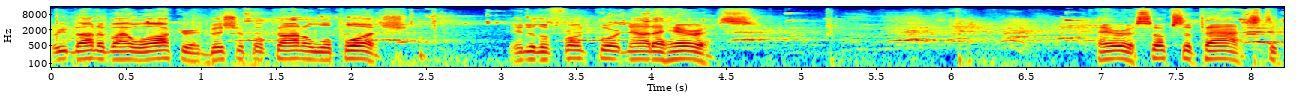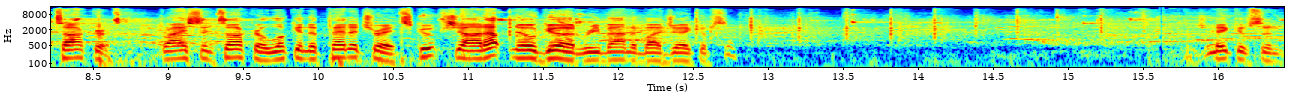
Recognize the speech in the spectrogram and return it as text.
Rebounded by Walker, and Bishop O'Connell will push. Into the front court now to Harris. Harris hooks a pass to Tucker. Bryson Tucker looking to penetrate. Scoop shot up, no good. Rebounded by Jacobsen. Jacobsen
